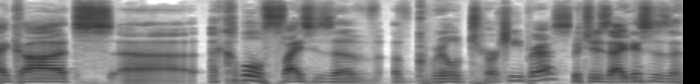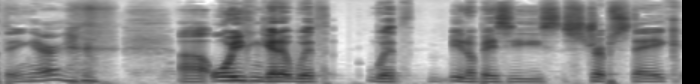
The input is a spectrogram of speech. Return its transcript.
I got uh, a couple of slices of, of grilled turkey breast, which is I guess is a thing here. uh, or you can get it with with you know basically strip steak.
